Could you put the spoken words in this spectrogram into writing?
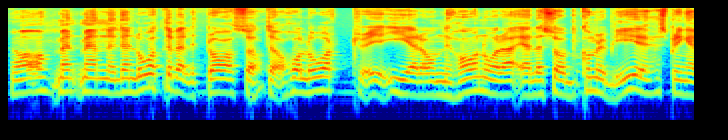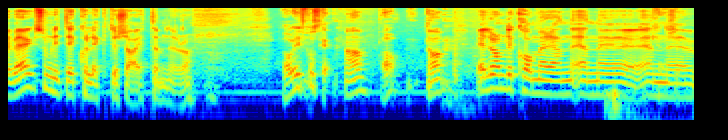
Ja, men, men den låter väldigt bra så att eh, håll hårt i er om ni har några. Eller så kommer det bli springa iväg som lite collectors item nu då. Ja, vi får se. Ja. Ja. Ja. Eller om det kommer en, en, eh, en eh,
